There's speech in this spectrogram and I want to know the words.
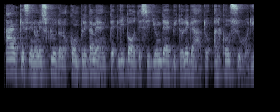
anche se non escludono completamente l'ipotesi di un debito legato al consumo di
